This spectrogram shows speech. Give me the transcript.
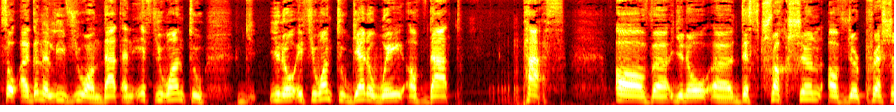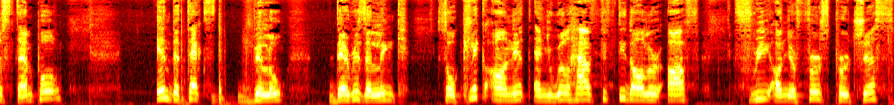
So I'm gonna leave you on that. And if you want to, you know, if you want to get away of that path of, uh, you know, uh, destruction of your precious temple, in the text below, there is a link. So click on it and you will have $50 off free on your first purchase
